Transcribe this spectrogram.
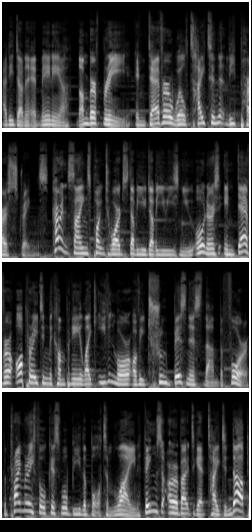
had he done it at Mania. Number 3. Endeavor will tighten the purse strings. Current signs point towards WWE's new owners, Endeavor, operating the company like even more of a true business than before. The primary focus will be the bottom line. Things are about to get tightened up,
